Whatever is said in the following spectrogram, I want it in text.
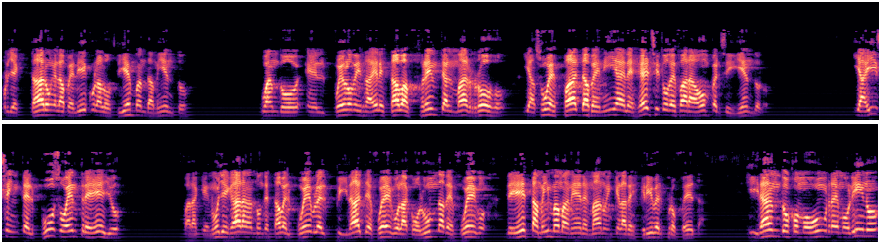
proyectaron en la película los diez mandamientos, cuando el pueblo de Israel estaba frente al mar rojo y a su espalda venía el ejército de Faraón persiguiéndolo. Y ahí se interpuso entre ellos para que no llegaran donde estaba el pueblo, el pilar de fuego, la columna de fuego, de esta misma manera, hermano, en que la describe el profeta, girando como un remolino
